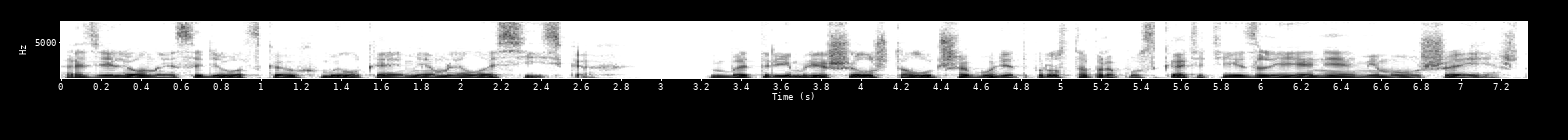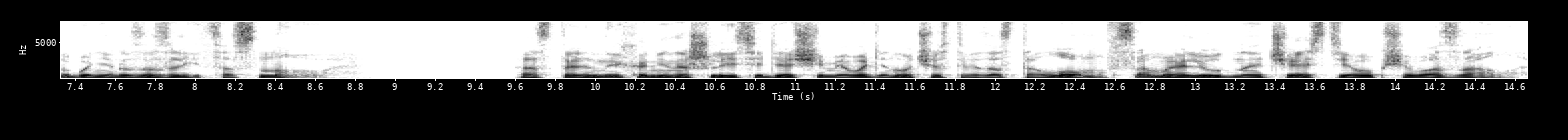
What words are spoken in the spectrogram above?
а зеленый с идиотской ухмылкой мямлил о сиськах. Бэтрим решил, что лучше будет просто пропускать эти излияния мимо ушей, чтобы не разозлиться снова. Остальных они нашли сидящими в одиночестве за столом в самой людной части общего зала.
